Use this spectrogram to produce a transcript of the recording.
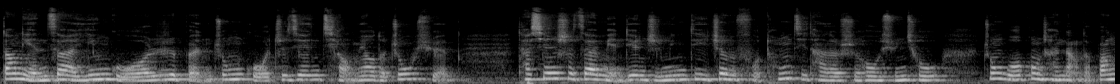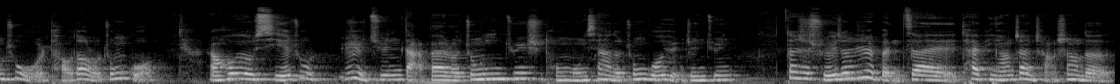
当年在英国、日本、中国之间巧妙的周旋，他先是在缅甸殖民地政府通缉他的时候寻求中国共产党的帮助而逃到了中国，然后又协助日军打败了中英军事同盟下的中国远征军。但是随着日本在太平洋战场上的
